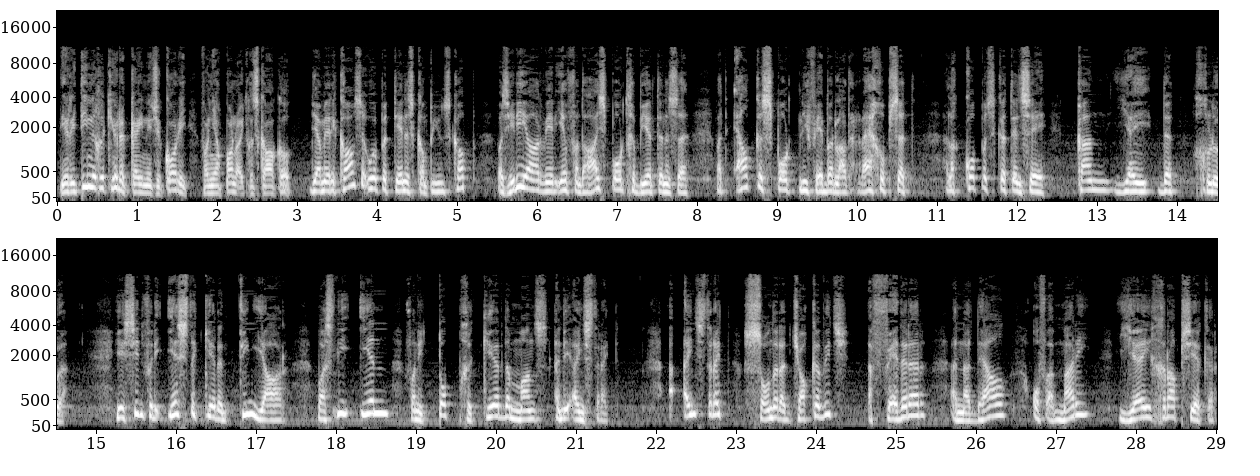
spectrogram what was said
deur die 10de gekeerde Kei Nishikori van Japan uitgeskakel. Die Amerikaanse Ope tenniskampioenskap was hierdie jaar weer een van daai sportgebeurtenisse wat elke sportliefhebber laat regop sit, hulle koppe skud en sê, "Kan jy dit glo?" Jy sien vir die eerste keer in 10 jaar was nie een van die top gekeerde mans in die eindstryd. 'n Eindstryd sonder 'n Djokovic, 'n Federer, 'n Nadal of 'n Murray, jy grap seker.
